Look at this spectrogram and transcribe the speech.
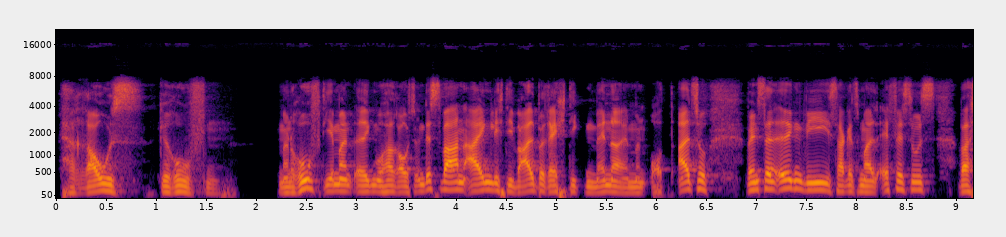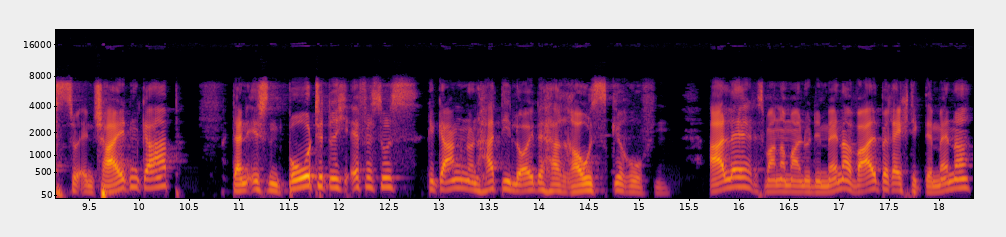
herausgerufen. Man ruft jemand irgendwo heraus. Und das waren eigentlich die wahlberechtigten Männer im Ort. Also, wenn es dann irgendwie, ich sage jetzt mal Ephesus, was zu entscheiden gab, dann ist ein Bote durch Ephesus gegangen und hat die Leute herausgerufen. Alle, das waren nochmal nur die Männer, wahlberechtigte Männer,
